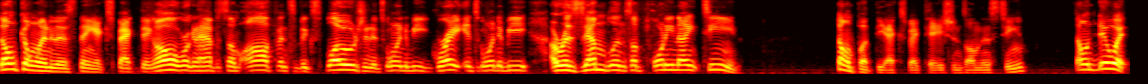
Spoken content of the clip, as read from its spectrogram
Don't go into this thing expecting, oh, we're going to have some offensive explosion. It's going to be great. It's going to be a resemblance of 2019. Don't put the expectations on this team. Don't do it.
